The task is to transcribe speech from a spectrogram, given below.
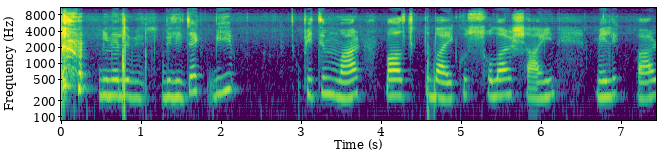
binebilecek bir petim var. Balçıklı Baykuş, Solar Şahin, Melik var,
